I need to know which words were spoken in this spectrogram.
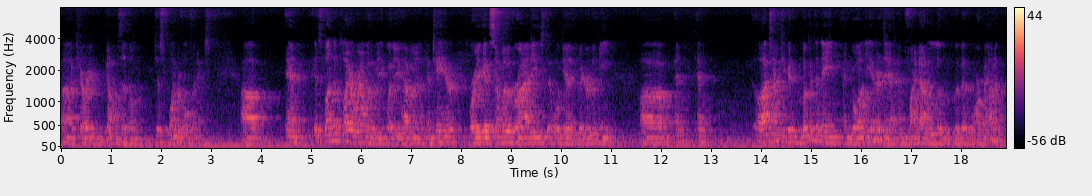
uh, carry gobs of them. Just wonderful things. Uh, and it's fun to play around with them, whether you have them in a container or you get some of the varieties that will get bigger than me. Uh, and, and a lot of times you can look at the name and go on the internet and find out a little, little bit more about it.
